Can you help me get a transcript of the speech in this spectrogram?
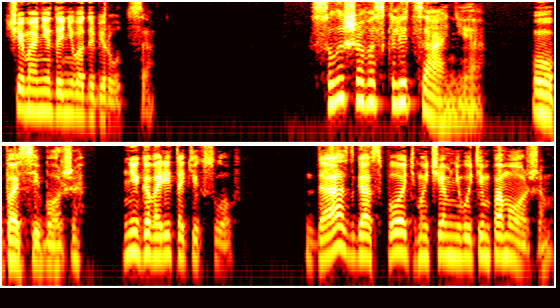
чем они до него доберутся. Слыша восклицание, «Упаси Боже, не говори таких слов! Даст Господь, мы чем-нибудь им поможем!»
